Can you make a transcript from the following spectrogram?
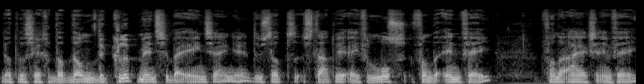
Dat wil zeggen dat dan de clubmensen bijeen zijn. Hè? Dus dat staat weer even los van de NV, van de Ajax-NV.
